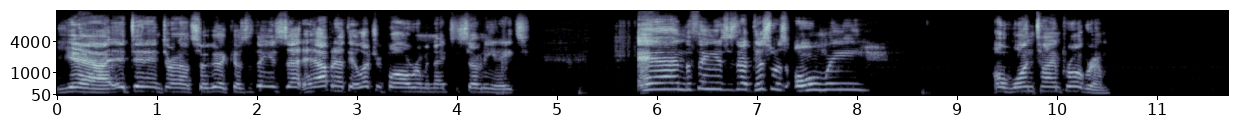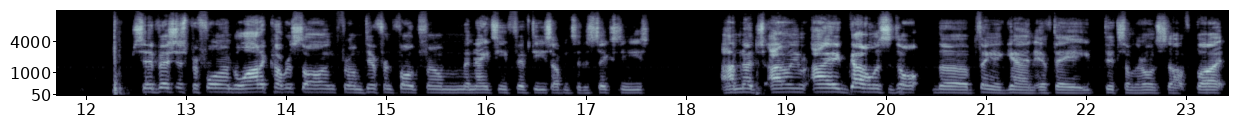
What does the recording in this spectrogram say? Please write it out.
Yeah, it didn't turn out so good because the thing is that it happened at the Electric Ballroom in 1978. And the thing is, is that this was only a one-time program. Sid Vicious performed a lot of cover songs from different folk from the 1950s up into the 60s. I'm not. I don't even. I gotta listen to the thing again if they did some of their own stuff, but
